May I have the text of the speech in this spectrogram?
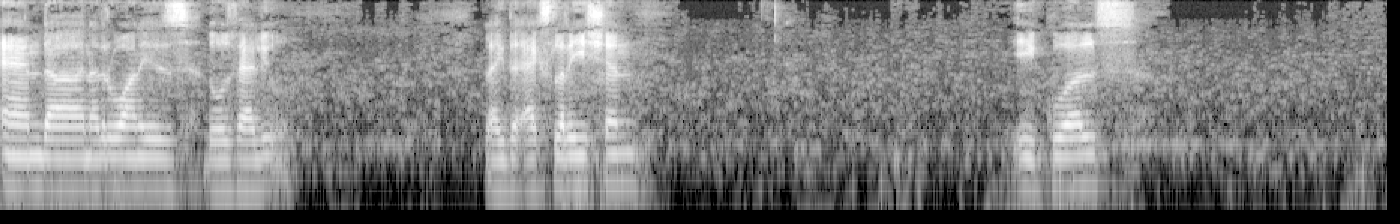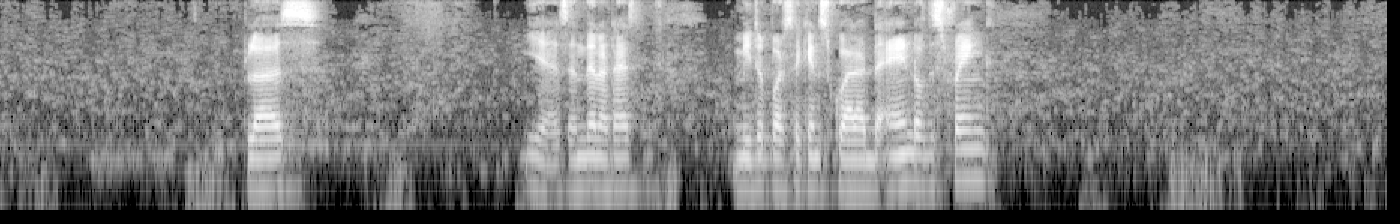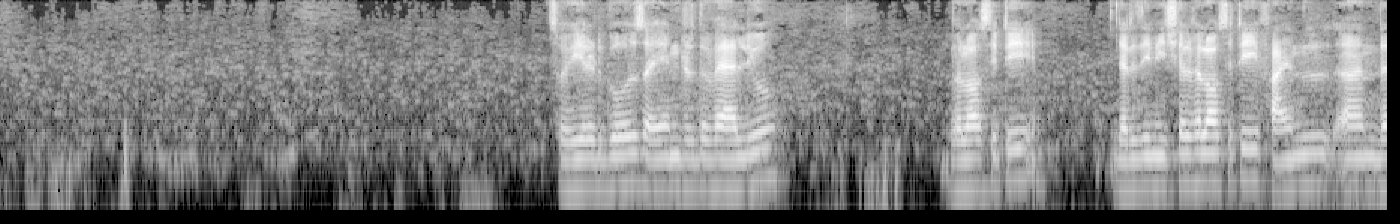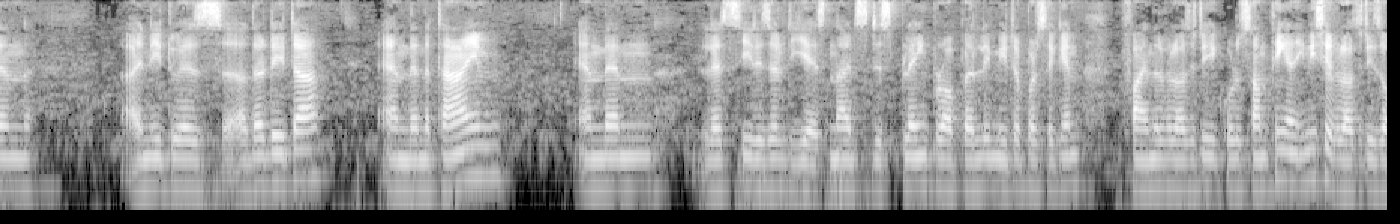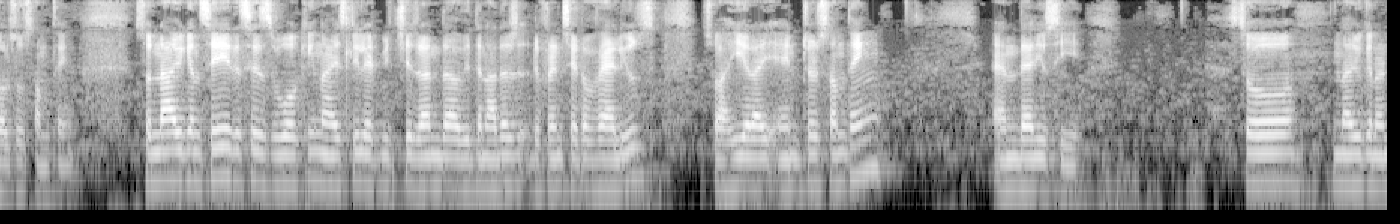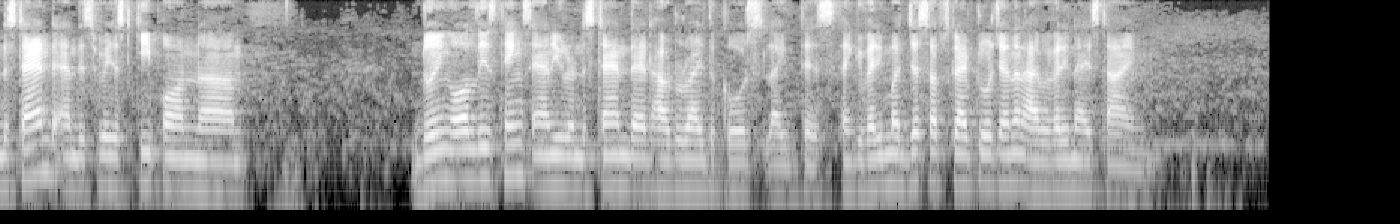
And uh, another one is those value like the acceleration equals plus yes and then attach meter per second square at the end of the string. So here it goes I enter the value velocity that is initial velocity final and then I need to as other data and then the time and then let's see result. Yes now it's displaying properly meter per second final velocity equal to something and initial velocity is also something. So now you can say this is working nicely. Let me run the with another different set of values. So here I enter something and then you see. So now you can understand and this way just keep on um, doing all these things and you'll understand that how to write the course like this. Thank you very much. Just subscribe to our channel. Have a very nice time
